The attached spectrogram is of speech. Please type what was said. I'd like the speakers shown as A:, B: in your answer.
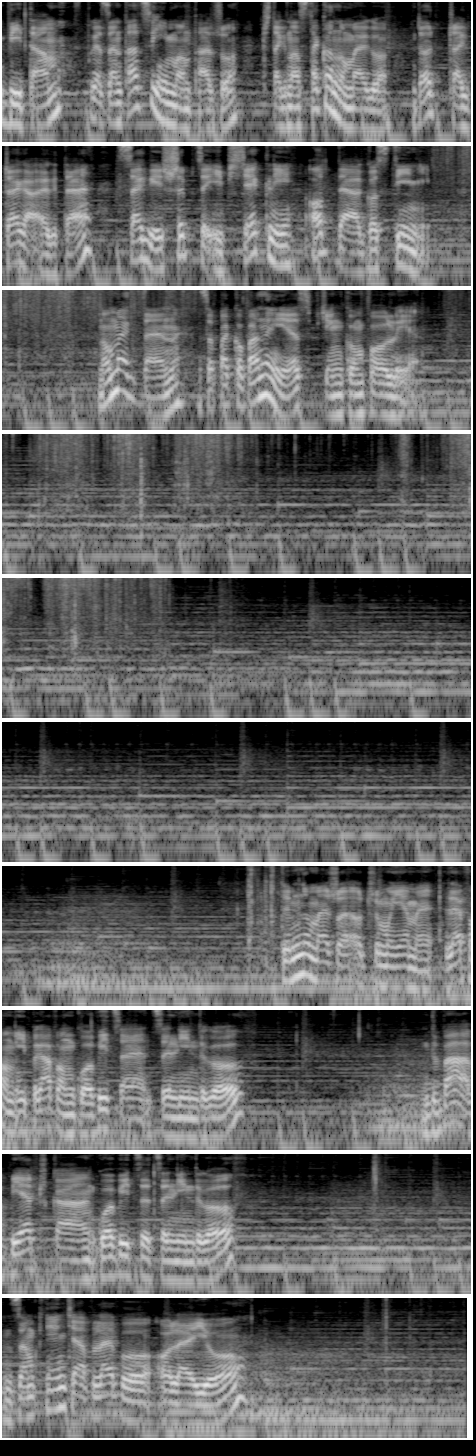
A: Witam w prezentacji i montażu 14 numeru Dodge Chargera RT serii Szybcy i Wściekli od De Agostini. Numer ten zapakowany jest w cienką folię. Tym numerze otrzymujemy lewą i prawą głowicę cylindrów, dwa wieczka głowicy cylindrów, zamknięcia wlewu oleju,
